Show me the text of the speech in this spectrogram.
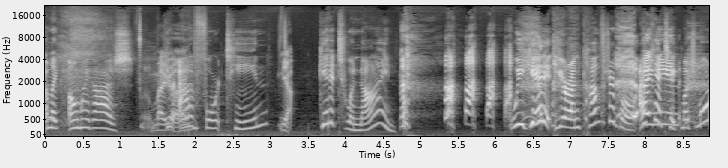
I'm like, oh my gosh, oh my you're god. out of 14. yeah. Get it to a nine. we get it. You're uncomfortable. I, I can't mean, take much more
